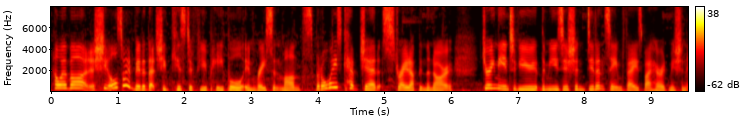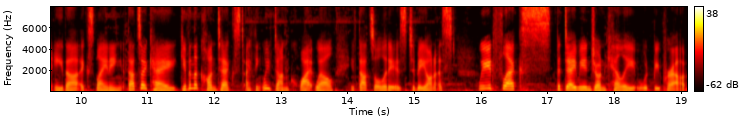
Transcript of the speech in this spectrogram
However, she also admitted that she'd kissed a few people in recent months, but always kept Jed straight up in the know. During the interview, the musician didn't seem phased by her admission either, explaining, That's okay, given the context, I think we've done quite well if that's all it is, to be honest. Weird flex, but Damian John Kelly would be proud.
